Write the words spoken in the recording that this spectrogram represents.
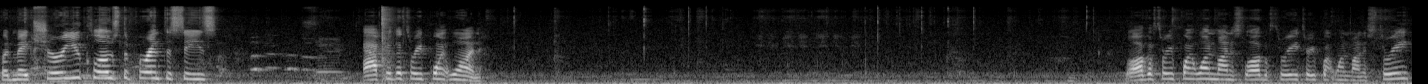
But make sure you close the parentheses after the 3.1. Log of 3.1 minus log of 3, 3.1 minus 3.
